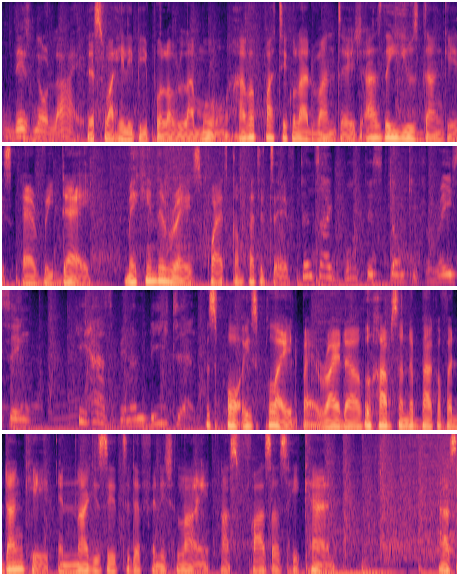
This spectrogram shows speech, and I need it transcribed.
there's no life. The Swahili people of Lamu have a particular advantage as they use donkeys every day, making the race quite competitive. Since I bought this donkey for racing, he has been unbeaten. The sport is played by a rider who hops on the back of a donkey and nudges it to the finish line as fast as he can. As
